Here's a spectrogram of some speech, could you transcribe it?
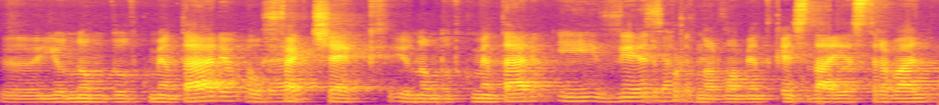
uh, e o nome do documentário, okay. ou fact-check e o nome do documentário, e ver, Exatamente. porque normalmente quem se dá esse trabalho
